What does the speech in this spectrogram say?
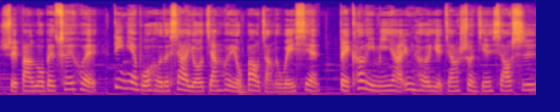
水坝若被摧毁，第聂伯河的下游将会有暴涨的危险，北克里米亚运河也将瞬间消失，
